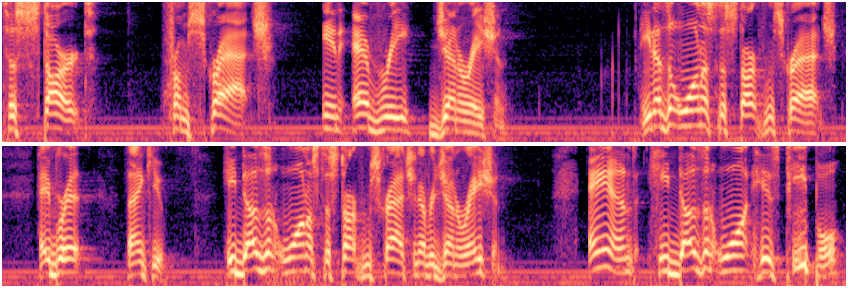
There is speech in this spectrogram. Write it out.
to start from scratch in every generation. He doesn't want us to start from scratch. Hey, Britt, thank you. He doesn't want us to start from scratch in every generation. And He doesn't want His people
